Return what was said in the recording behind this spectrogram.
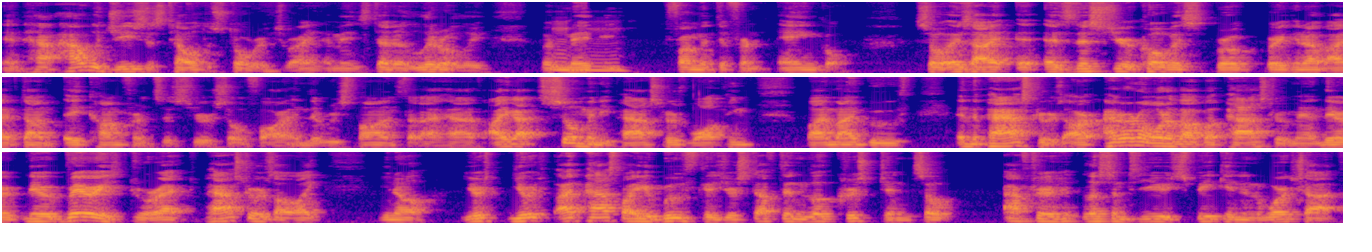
and how, how would jesus tell the stories right i mean instead of literally but mm-hmm. maybe from a different angle so as i as this year covid broke breaking up i've done eight conferences this year so far and the response that i have i got so many pastors walking by my booth and the pastors are i don't know what about a pastor man they're they're very direct pastors are like you know you're you're i passed by your booth because your stuff didn't look christian so after listening to you speaking in the workshop,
